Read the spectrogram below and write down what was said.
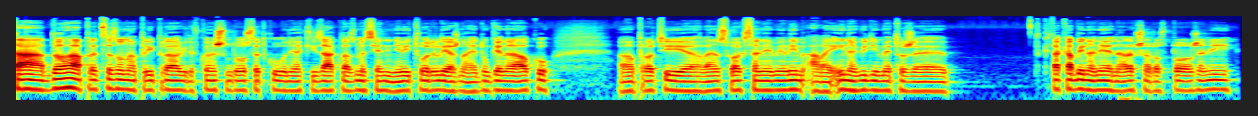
tá dlhá predsezónna príprava, kde v konečnom dôsledku nejaký základ sme si ani nevytvorili až na jednu generálku eh, proti Lensu, ak sa nemýlim, ale inak vidíme to, že tá kabína nie je najlepšom rozpoložení.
